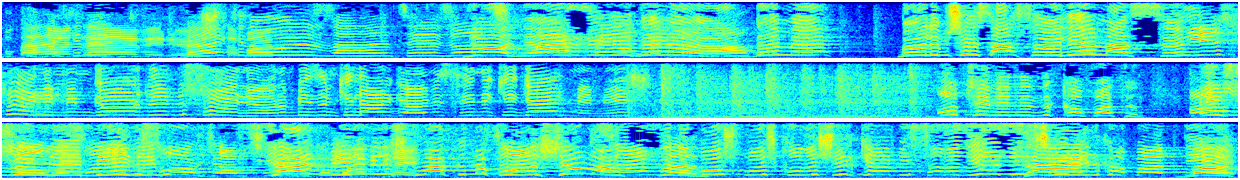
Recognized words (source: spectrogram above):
Bu kadar Belki de, değer veriyor belki işte de bak. o yüzden hani televizyona Ya değer veriyor deme ya deme. Böyle bir şey sen söyleyemezsin. Niye söylemeyeyim? Gördüğümü söylüyorum. Bizimkiler gelmiş, seninki gelmemiş. O çenenizi kapatın. Allah Eşimle Allah, benim soracağım sen benim ilişkim hakkında Sen- konuşamazsın. Sen boş boş konuşurken biz sana diyor biz çeneni kapat diye. Bak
